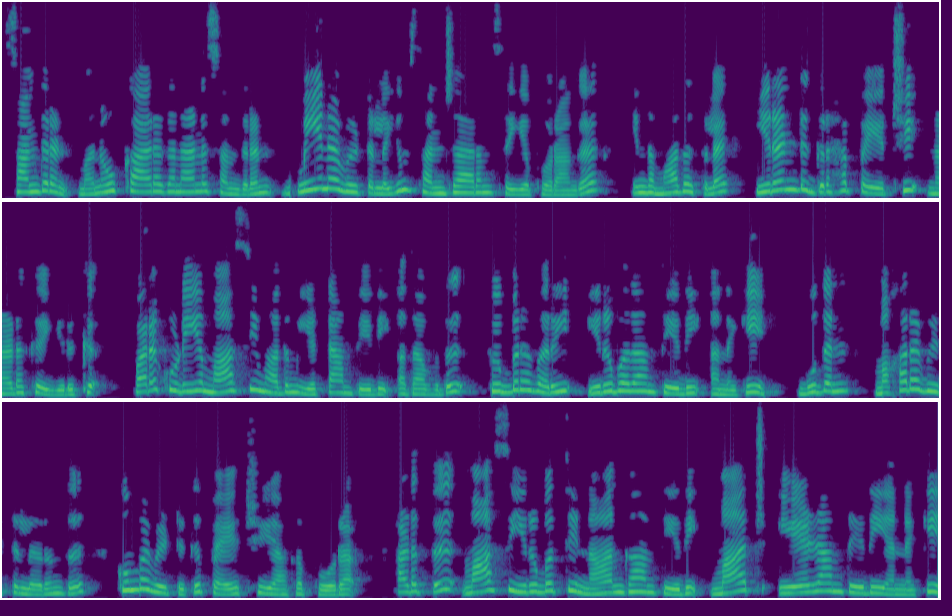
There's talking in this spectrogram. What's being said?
சந்திரன் மனோகாரகனான சந்திரன் மீன வீட்டிலையும் சஞ்சாரம் செய்ய போறாங்க. இந்த மாதத்துல இரண்டு கிரக பெயர்ச்சி நடக்க இருக்கு. வரக்கூடிய மாசி மாதம் எட்டாம் தேதி அதாவது பிப்ரவரி இருபதாம் தேதி அன்னைக்கு புதன் மகர வீட்டிலிருந்து கும்ப வீட்டுக்கு பயிற்சியாக போறார். அடுத்து மாசி இருபத்தி நான்காம் தேதி மார்ச் ஏழாம் தேதி அன்னைக்கு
